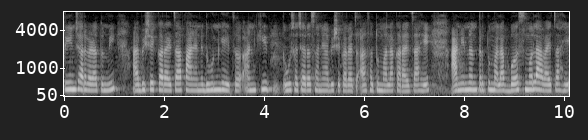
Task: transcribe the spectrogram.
तीन चार वेळा तुम्ही अभिषेक करायचा पाण्याने धुवून घ्यायचं आणखी ऊसाच्या रसाने अभिषेक करायचा असं तुम्हाला करायचं आहे. आणि नंतर तुम्हाला भस्म लावायचं आहे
